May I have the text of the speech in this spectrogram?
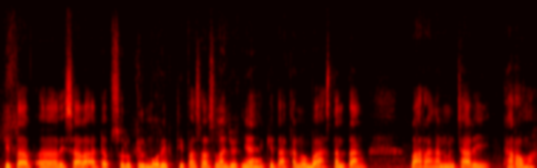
kitab eh, Risalah Adab Sulukil Murid. Di pasal selanjutnya kita akan membahas tentang larangan mencari karomah.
